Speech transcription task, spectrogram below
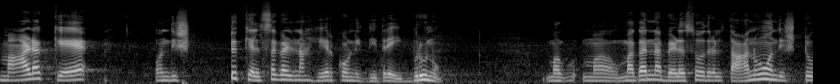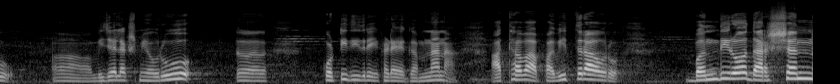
ಮಾಡೋಕ್ಕೆ ಒಂದಿಷ್ಟು ಕೆಲಸಗಳನ್ನ ಹೇರ್ಕೊಂಡಿದ್ದಿದ್ರೆ ಇಬ್ಬರೂ ಮಗು ಮಗನ್ನ ಬೆಳೆಸೋದ್ರಲ್ಲಿ ತಾನೂ ಒಂದಿಷ್ಟು ವಿಜಯಲಕ್ಷ್ಮಿಯವರೂ ಕೊಟ್ಟಿದ್ದಿದ್ರೆ ಈ ಕಡೆ ಗಮನನ. ಅಥವಾ ಪವಿತ್ರ ಅವರು, ಬಂದಿರೋ ದರ್ಶನ್,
